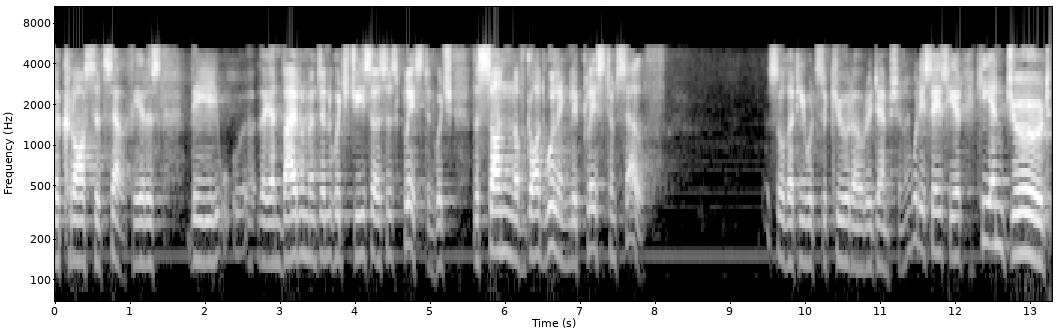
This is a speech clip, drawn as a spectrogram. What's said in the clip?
the cross itself. Here is the, the environment in which Jesus is placed, in which the Son of God willingly placed himself so that he would secure our redemption. And what he says here, he endured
